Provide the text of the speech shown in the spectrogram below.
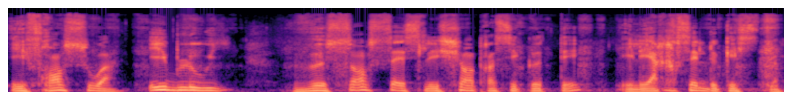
Et François, ébloui, veut sans cesse les chanter à ses côtés et les harcèle de questions.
